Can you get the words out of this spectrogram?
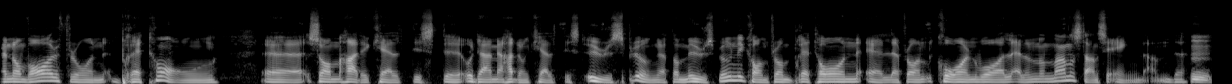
Men de var från Breton eh, som hade keltiskt och därmed hade de keltiskt ursprung. Att de ursprungligen kom från Breton eller från Cornwall eller någon annanstans i England. Mm.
